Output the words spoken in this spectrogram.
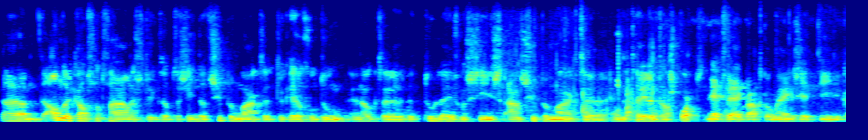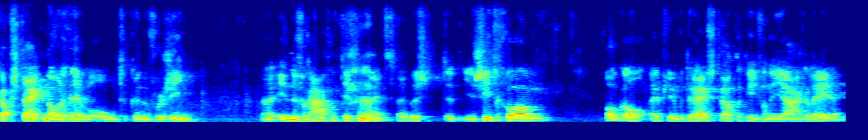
Ehm, de andere kant van het verhaal is natuurlijk dat we zien dat supermarkten het natuurlijk heel goed doen. En ook de, de toeleveranciers aan supermarkten en het hele transportnetwerk waar het omheen zit, die de capaciteit nodig hebben om te kunnen voorzien in de vraag op dit moment. Dus je ziet gewoon, ook al heb je een bedrijfsstrategie van een jaar geleden,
